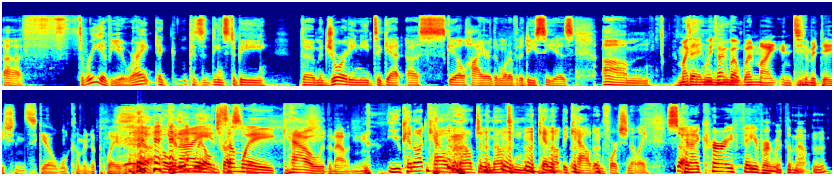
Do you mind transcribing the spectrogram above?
uh, three of you, right? Because it needs to be the majority need to get a skill higher than whatever the DC is. Um, Mike, then can we talk you- about when my intimidation skill will come into play? With it? Oh, Can I, will, in some me. way, cow the mountain? You cannot cow the mountain. The mountain cannot be cowed, unfortunately. So can I curry favor with the mountain?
